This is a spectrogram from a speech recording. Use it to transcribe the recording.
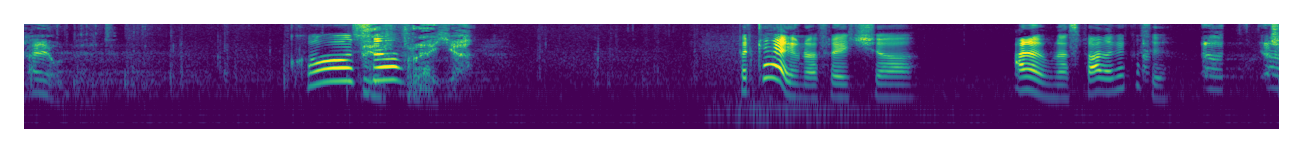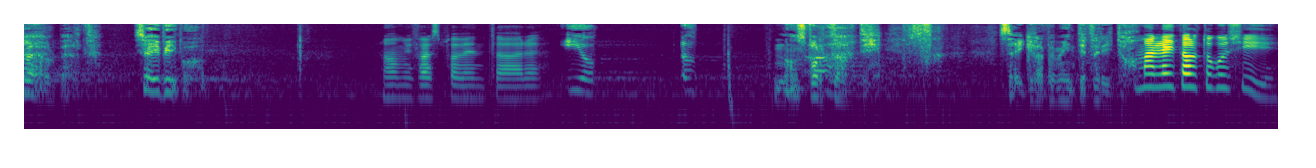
Ceolbert. Cosa? Per Freya. Perché hai una freccia? Ah, no, è una spada, che cos'è? Ceolbert, sei vivo. Non mi fa spaventare. Io... Non sforzarti. Sei gravemente ferito. Ma l'hai tolto così?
